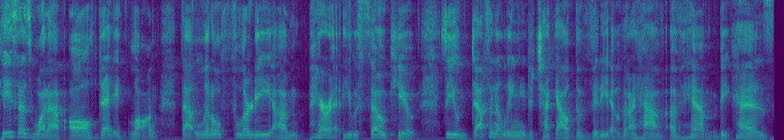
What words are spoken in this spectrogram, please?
he says "What up" all day long. That little flirty um, parrot. He was so cute. So you definitely need to check out the video that I have of him because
